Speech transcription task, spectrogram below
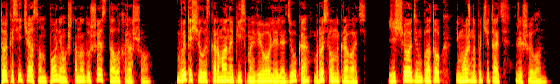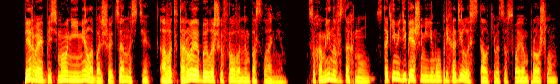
Только сейчас он понял, что на душе стало хорошо. Вытащил из кармана письма Виоле Лядюка, бросил на кровать. «Еще один глоток, и можно почитать», — решил он. Первое письмо не имело большой ценности, а вот второе было шифрованным посланием. Сухомлинов вздохнул. С такими депешами ему приходилось сталкиваться в своем прошлом.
